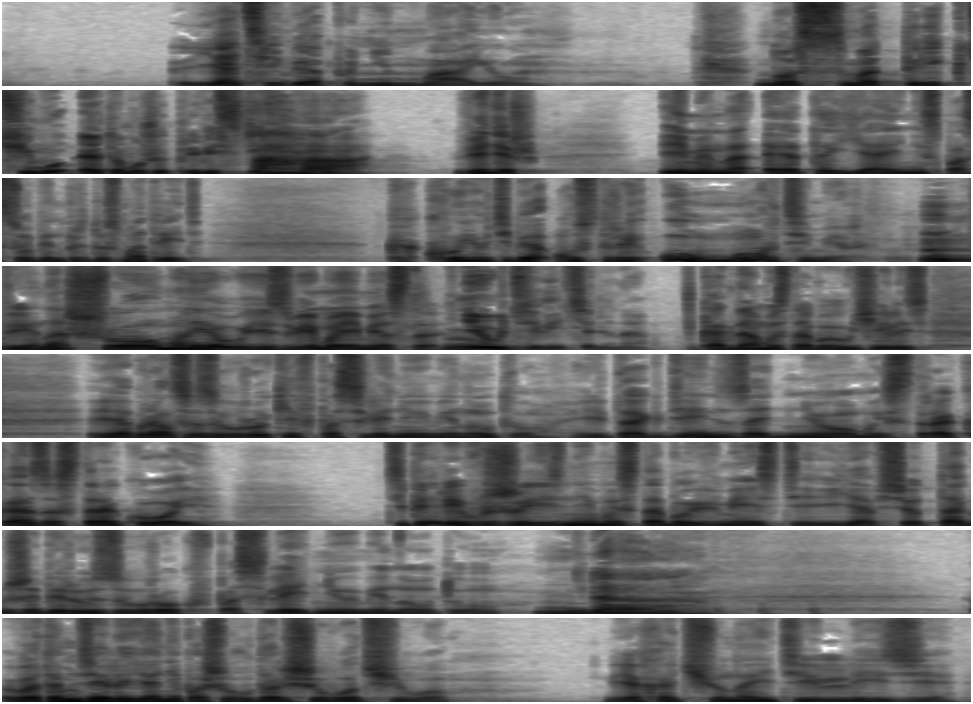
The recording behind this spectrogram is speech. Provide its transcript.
Я тебя понимаю. Но смотри, к чему это может привести. Ага, видишь? Именно это я и не способен предусмотреть. Какой у тебя острый ум, Мортимер. Хм. Ты нашел мое уязвимое место. Неудивительно. Когда мы с тобой учились, я брался за уроки в последнюю минуту. И так день за днем, и строка за строкой – Теперь и в жизни мы с тобой вместе, и я все так же берусь за урок в последнюю минуту. Да. В этом деле я не пошел дальше вот чего. Я хочу найти Лизи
